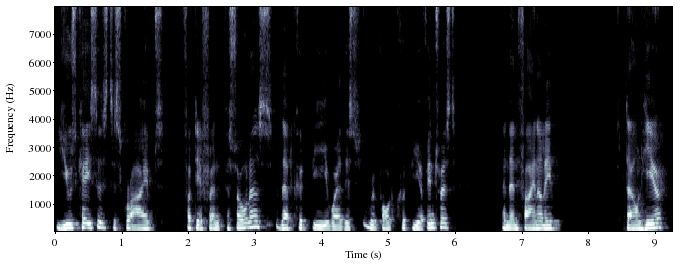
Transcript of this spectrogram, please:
use cases described for different personas that could be where this report could be of interest. And then finally, down here,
